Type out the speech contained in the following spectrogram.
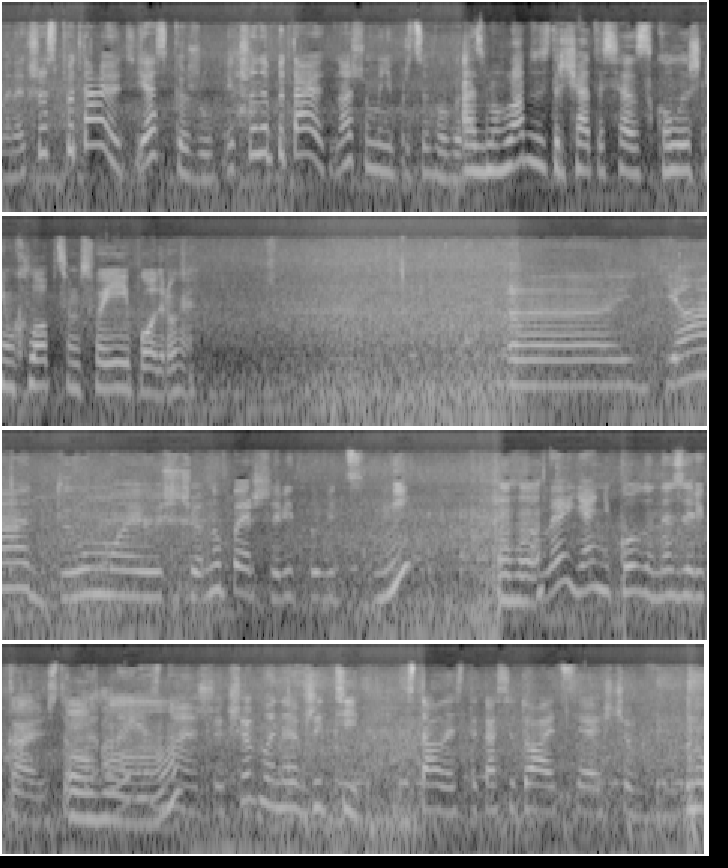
мене. Якщо спитають, я скажу. Якщо не питають, нащо мені про це говорити? А змогла б зустрічатися з колишнім хлопцем своєї подруги? Е, я думаю, що ну перша відповідь ні. Але я ніколи не зарікаюсь. Тобто, але я знаю, що якщо в мене в житті сталася така ситуація, що ну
